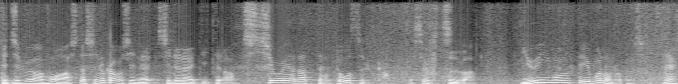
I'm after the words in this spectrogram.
で自分はもう明日死ぬかもしれない知れないと言ったら父親だったらどうするか。それ普通は遺言というものを残しますね。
